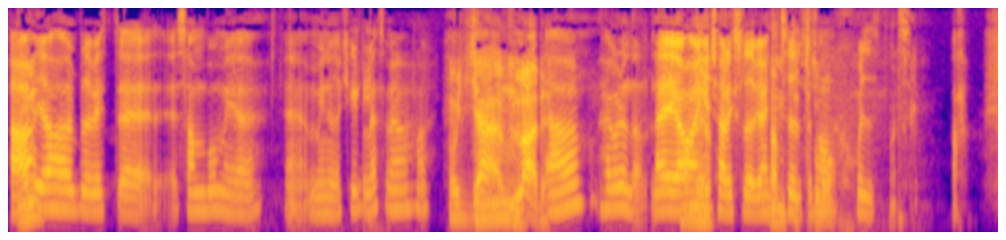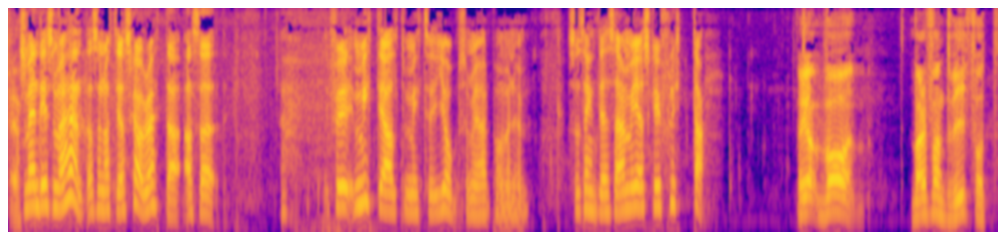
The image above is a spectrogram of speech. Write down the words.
Ja, Mm. jag har blivit eh, sambo med eh, min nya kille som jag har. Åh jävlar! Ja, här går det undan. Nej jag Han har är inget kärleksliv, jag har inte tid för 52. sån skit. Nej, jag Men det som har hänt, alltså något jag ska berätta, alltså, för mitt i allt mitt jobb som jag höll på med nu, så tänkte jag så här, men jag ska ju flytta. Ja, vad, varför har inte vi fått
